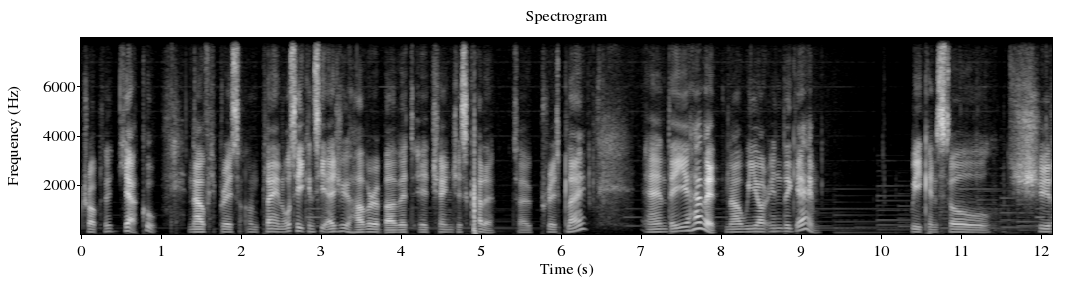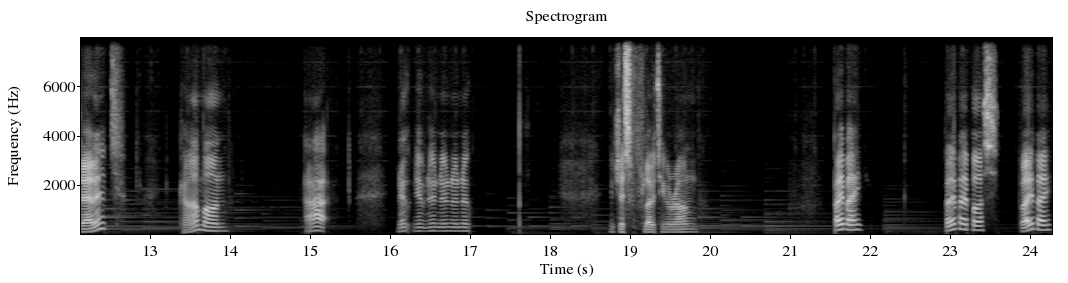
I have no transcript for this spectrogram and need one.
crop it. Yeah, cool. Now if you press on play, and also you can see as you hover above it, it changes color. So press play, and there you have it. Now we are in the game. We can still shoot at it. Come on. Ah, no, no, no, no, no, no. It's just floating around. Bye-bye. Bye-bye, boss. Bye-bye.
